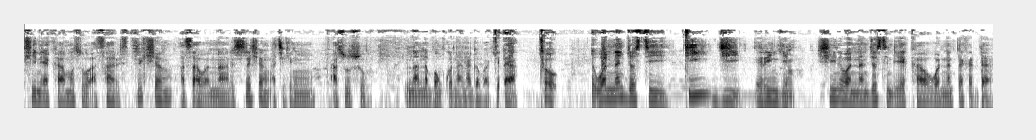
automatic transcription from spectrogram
shi ne ya kawo musu a sa restriction a sa wannan restriction a cikin asusu na na bankuna na gaba ɗaya to wannan justi tg ringim shi ne wannan justin da ya kawo wannan takarda.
